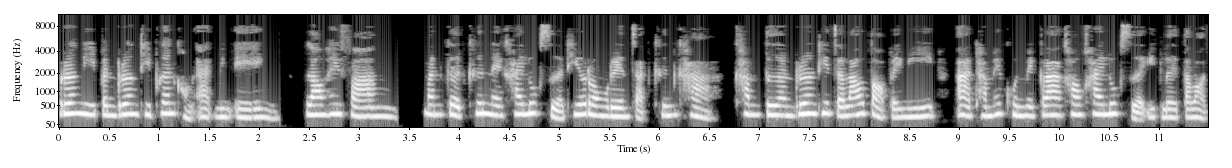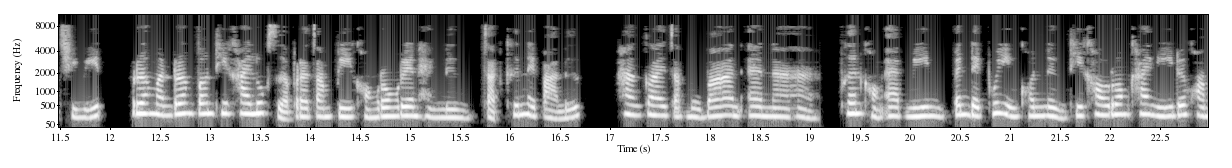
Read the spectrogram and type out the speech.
เรื่องนี้เป็นเรื่องที่เพื่อนของแอดมินเอง เล่าให้ฟัง มันเกิดขึ้นในค่ายลูกเสือที่โรงเรียนจัดขึ้นค่ะคำเตือนเรื่องที่จะเล่าต่อไปนี้ อาจทำให้คุณไม่กล้าเข้าค่ายลูกเสืออีกเลยตลอดชีวิต เรื่องมันเริ่มต้นที่ค่ายลูกเสือประจำปีของโรงเรียนแห่งหนึ่งจัดขึ้นในป่าลึก ห่างไกลจากหมู่บ้านแอนนา เพื่อนของแอดมินเป็นเด็กผู้หญิงคนหนึ่งที่เข้าร่วมค่ายนี้ด้วยความ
